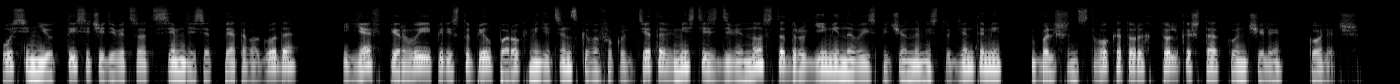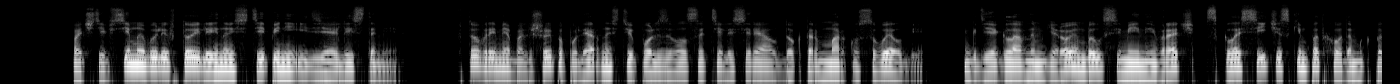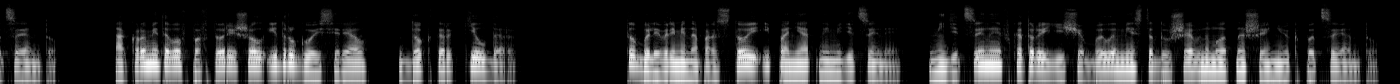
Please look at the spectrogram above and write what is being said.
Осенью 1975 года я впервые переступил порог медицинского факультета вместе с 90 другими новоиспеченными студентами, большинство которых только что окончили колледж. Почти все мы были в той или иной степени идеалистами. В то время большой популярностью пользовался телесериал «Доктор Маркус Уэлби», где главным героем был семейный врач с классическим подходом к пациенту. А кроме того, в повторе шел и другой сериал «Доктор Килдер», то были времена простой и понятной медицины. Медицины, в которой еще было место душевному отношению к пациенту.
